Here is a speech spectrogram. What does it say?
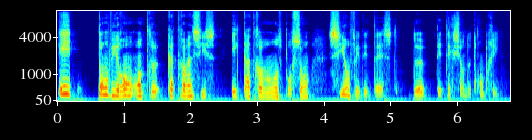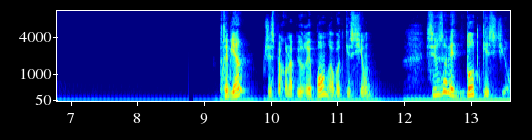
est environ entre 86 et 91% si on fait des tests de détection de tromperie. Très bien, J'espère qu'on a pu répondre à votre question. Si vous avez d'autres questions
